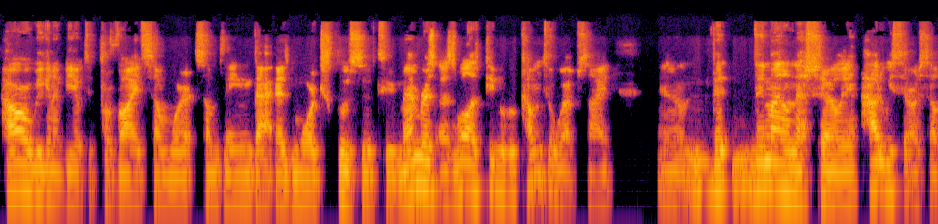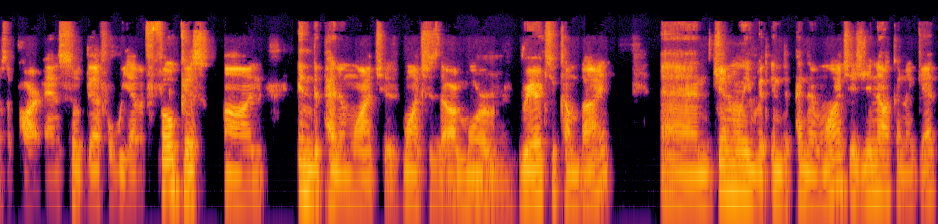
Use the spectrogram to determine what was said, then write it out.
how are we going to be able to provide somewhere something that is more exclusive to members as well as people who come to a website you know they, they might not necessarily how do we set ourselves apart and so therefore we have a focus on independent watches watches that are more mm. rare to come by and generally with independent watches you're not going to get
